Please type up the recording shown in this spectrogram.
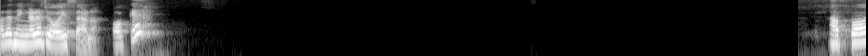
അത് നിങ്ങളുടെ ചോയ്സ് ആണ്. ഓക്കെ? അപ്പോൾ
